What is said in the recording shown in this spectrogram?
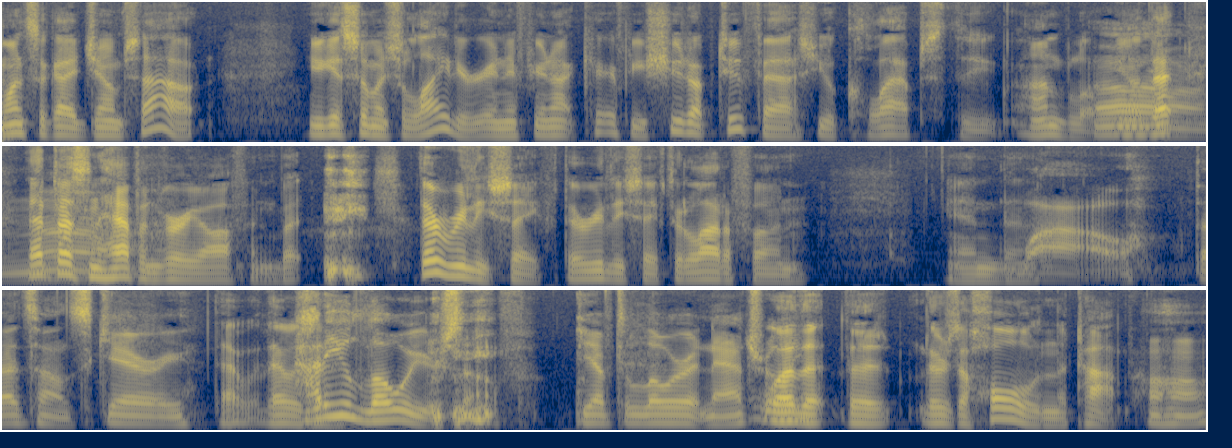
once the guy jumps out, you get so much lighter, and if you're not care if you shoot up too fast, you'll collapse the envelope. you know, Oh, that that doesn't happen very often, but they're really safe. They're really safe. They're a lot of fun, and uh, Wow, that sounds scary. that that was How a- do you lower yourself? do you have to lower it naturally? well the, the there's a hole in the top, uh huh.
